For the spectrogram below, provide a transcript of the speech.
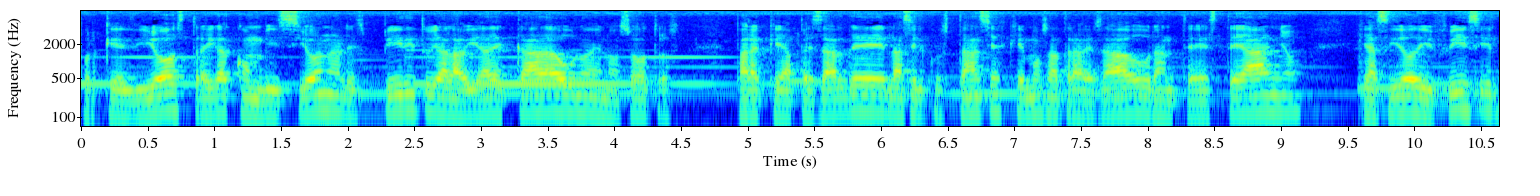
porque Dios traiga convicción al espíritu y a la vida de cada uno de nosotros, para que a pesar de las circunstancias que hemos atravesado durante este año, que ha sido difícil,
